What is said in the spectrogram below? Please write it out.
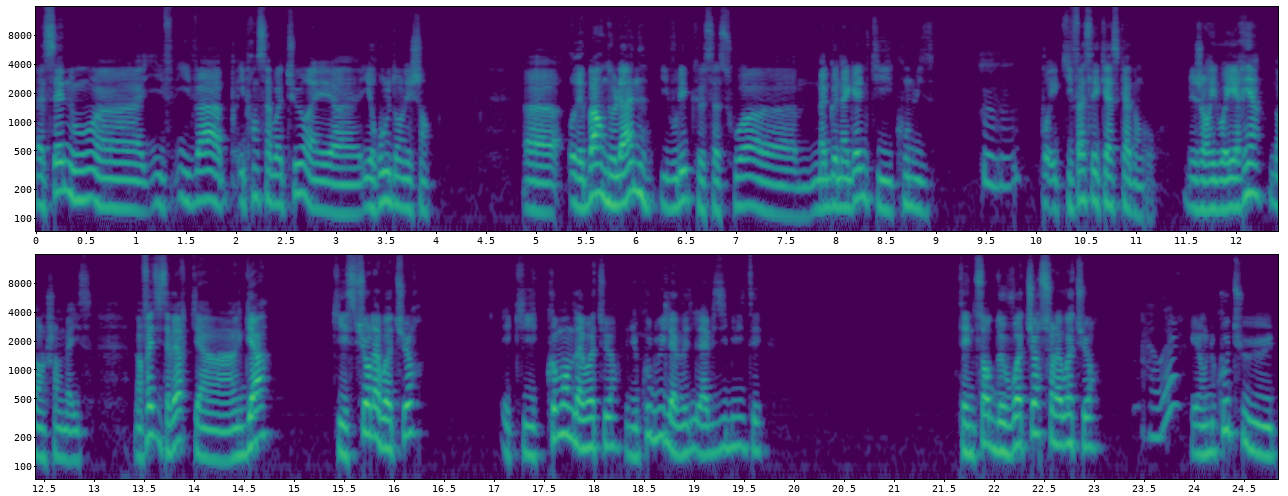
La scène où euh, il, il va, il prend sa voiture et euh, il roule dans les champs. Au départ, Nolan, il voulait que ça soit McGonagall qui conduise. Mhm. pour- et qui fasse les cascades en gros. Mais genre il voyait rien dans le champ de maïs. Mais en fait il s'avère qu'il y a un gars qui est sur la voiture et qui commande la voiture. Et du coup lui il avait la visibilité. T'as une sorte de voiture sur la voiture. Ah ouais? Et donc du coup tu,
